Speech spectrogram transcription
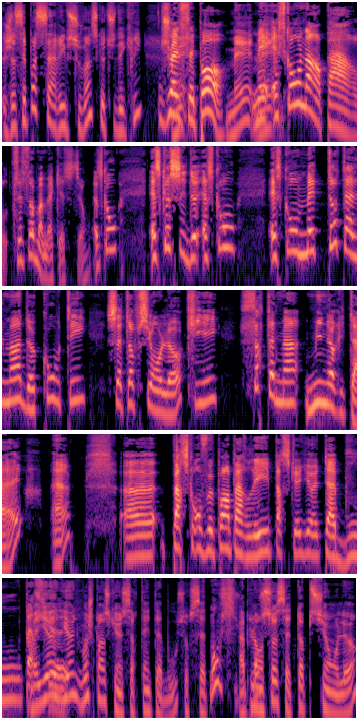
Je ne sais pas si ça arrive souvent ce que tu décris. Je mais- le sais pas. mais- mais, mais- est-ce qu'on en parle? C'est ça ma, ma question. Est-ce qu'on est-ce que c'est de est-ce qu'on est-ce qu'on met totalement de côté cette option là qui est certainement minoritaire Hein? Euh, parce qu'on veut pas en parler, parce qu'il y a un tabou, parce Mais il y a- que il y a une- moi, je pense qu'il y a un certain tabou sur cette, aussi. appelons ça cette option-là,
